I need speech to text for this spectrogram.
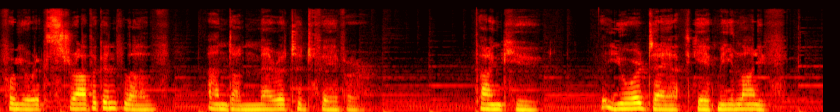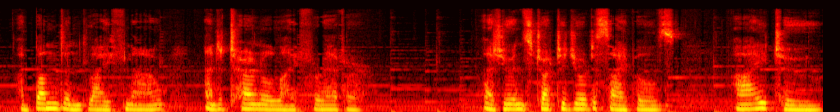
for your extravagant love and unmerited favour. Thank you that your death gave me life, abundant life now, and eternal life forever. As you instructed your disciples, I too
